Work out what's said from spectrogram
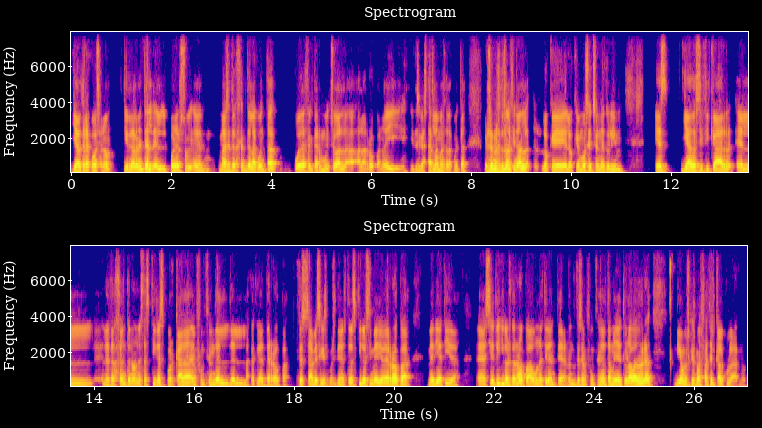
y a otra cosa, ¿no? Y realmente el, poner eh, más detergente a la cuenta puede afectar mucho a la, ropa, ¿no? Y, desgastarla más de la cuenta. Por eso nosotros al final lo que, lo que hemos hecho en Natulim es ya dosificar el, detergente, ¿no? En estas tiras por cada, en función de la cantidad de ropa. Entonces sabes que si tienes 3 kilos y medio de ropa, media tira. 7 eh, kilos de ropa o una tira entera, ¿no? Entonces, en función del tamaño de tu lavadora, digamos que es más fácil calcular, ¿no?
